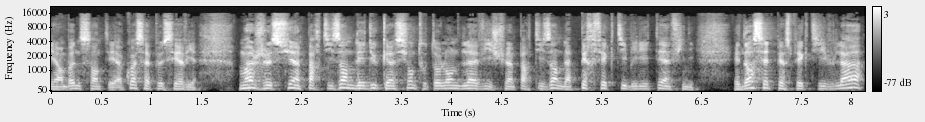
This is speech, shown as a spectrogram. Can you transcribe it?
et en bonne santé. À quoi ça peut servir? Moi, je suis un partisan de l'éducation tout au long de la vie. Je suis un partisan de la perfectibilité infinie. Et dans cette perspective-là,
